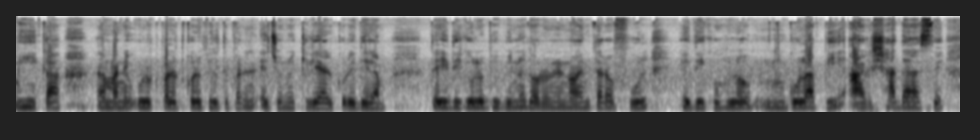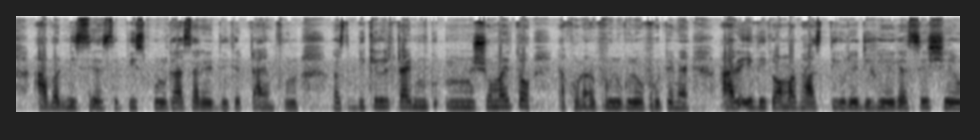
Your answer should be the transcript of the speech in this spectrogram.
মিহিকা মানে উলট পালট করে ফেলতে পারেন, এজন্য ক্লিয়ার করে দিলাম। তো এইদিকে হলো বিভিন্ন ধরনের নয়নতারা ফুল এদিকে হলো গোলাপি আর সাদা আছে, আবার নিচে আছে পিস ফুল গাছ আর এদিকে টাইম ফুল গাছ। বিকেলের টাইম সময় তো, এখন আর ফুলগুলো ফুটে নাই। আর এদিকে আমার ভাস্তিও রেডি হয়ে গেছে, সেও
